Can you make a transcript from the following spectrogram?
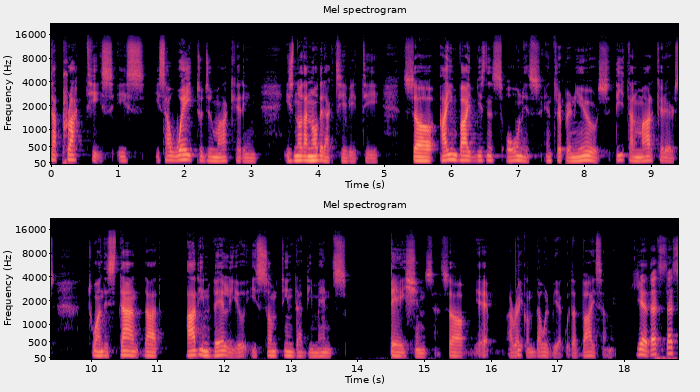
a practice it's, it's a way to do marketing it's not another activity so i invite business owners entrepreneurs digital marketers to understand that adding value is something that demands patience so yeah i reckon that would be a good advice i mean yeah that's that's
